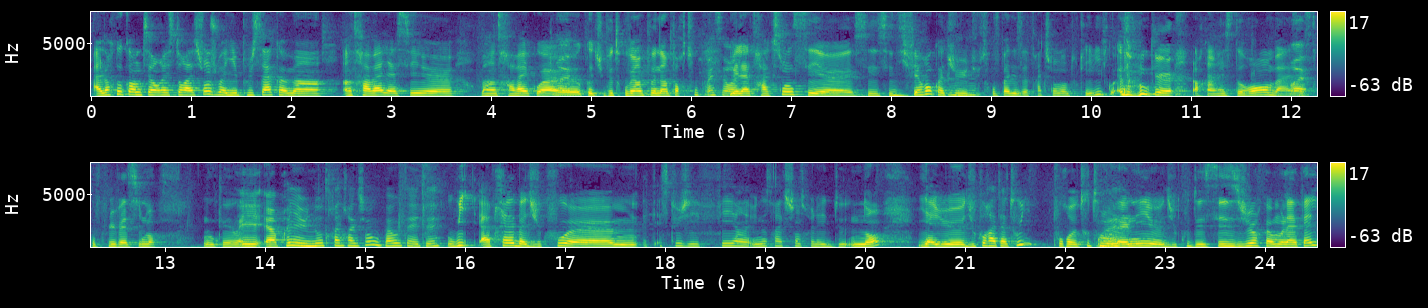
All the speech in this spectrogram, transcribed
Alors que quand t'es en restauration, je voyais plus ça comme un, un travail assez. euh, bah, un travail, quoi, Ouais. euh, que tu peux trouver un peu n'importe où. Ouais. Mais l'attraction, c'est euh, différent, quoi. Tu, tu trouves pas des attractions dans toutes les villes, quoi. Donc, euh, alors qu'un restaurant, bah, Ouais. ça se trouve plus facilement. Donc, euh, ouais. Et, après, il y a une autre attraction ou pas où t'as été? Oui, après, bah, du coup, euh, est-ce que j'ai fait un- une autre action entre les deux? Non. Il y a eu euh, du coup Ratatouille pour toute mon année du coup de césure, comme on l'appelle.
